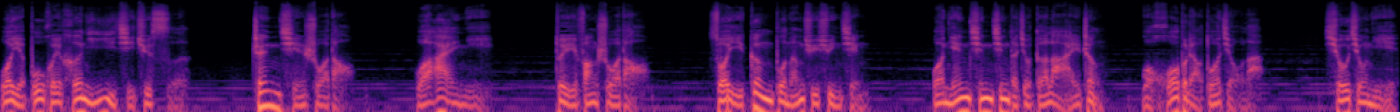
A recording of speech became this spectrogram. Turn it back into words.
我也不会和你一起去死。真琴说道：“我爱你。”对方说道：“所以更不能去殉情。我年轻轻的就得了癌症，我活不了多久了。求求你。”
